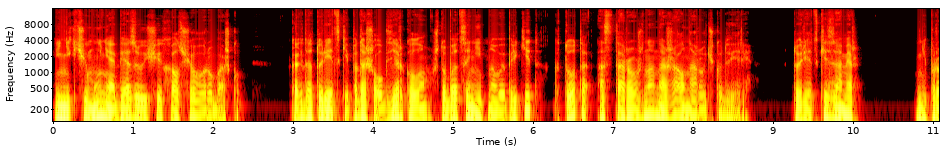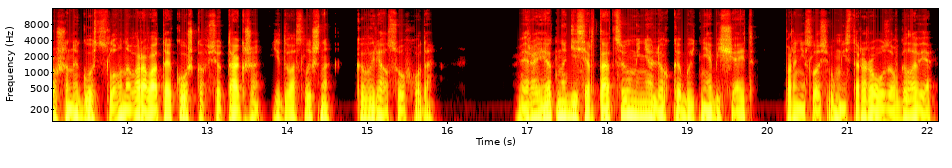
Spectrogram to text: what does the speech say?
и ни к чему не обязывающие холщовую рубашку. Когда турецкий подошел к зеркалу, чтобы оценить новый прикид, кто-то осторожно нажал на ручку двери. Турецкий замер, Непрошенный гость, словно вороватая кошка, все так же, едва слышно, ковырялся у входа. «Вероятно, диссертация у меня легкой быть не обещает», пронеслось у мистера Роуза в голове,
